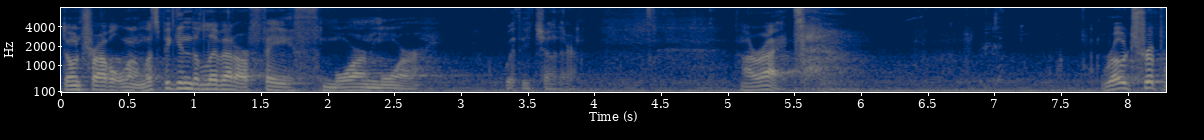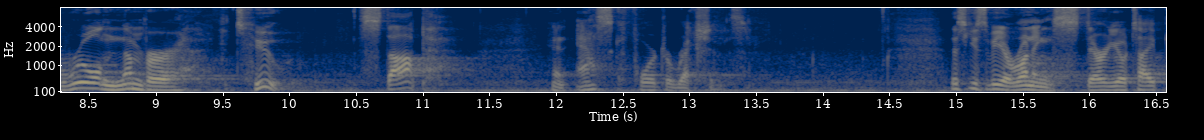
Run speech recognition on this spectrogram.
Don't travel alone. Let's begin to live out our faith more and more with each other. All right. Road trip rule number two stop and ask for directions. This used to be a running stereotype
